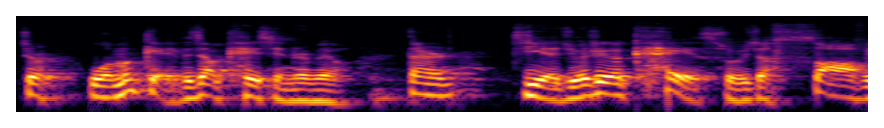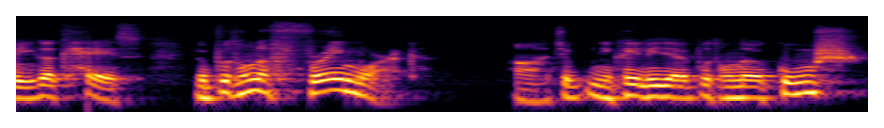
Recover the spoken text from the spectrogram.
就是我们给的叫 case interview，但是解决这个 case，所谓叫 solve 一个 case，有不同的 framework 啊，就你可以理解为不同的公式。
